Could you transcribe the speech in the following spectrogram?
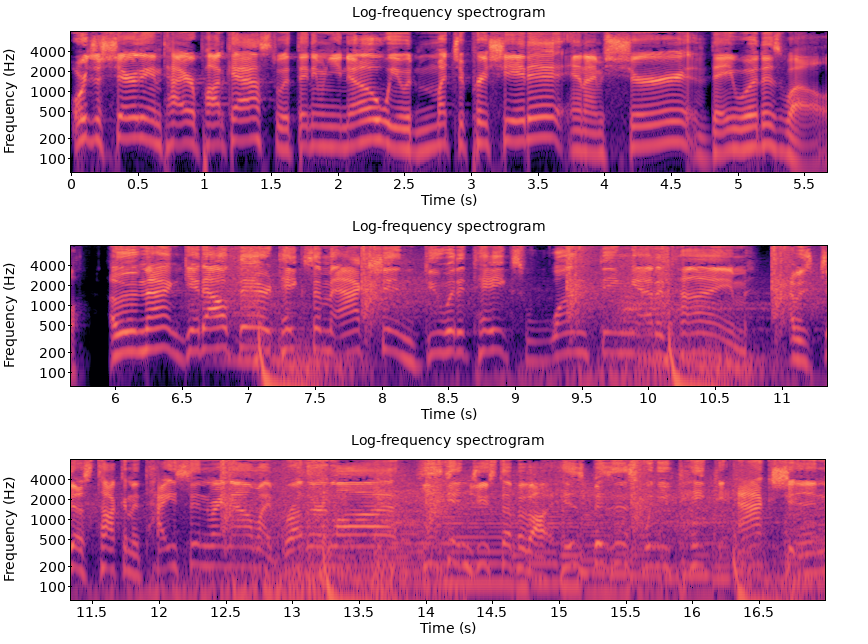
Or just share the entire podcast with anyone you know. We would much appreciate it. And I'm sure they would as well. Other than that, get out there, take some action, do what it takes, one thing at a time. I was just talking to Tyson right now, my brother in law. He's getting juiced up about his business. When you take action,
